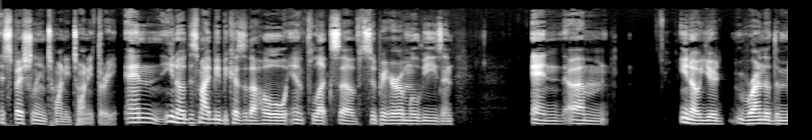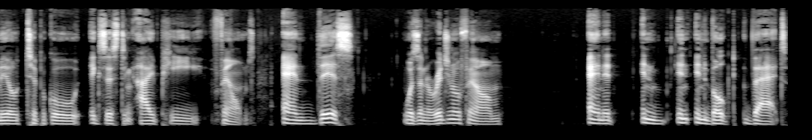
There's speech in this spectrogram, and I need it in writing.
especially in 2023. And you know, this might be because of the whole influx of superhero movies and and um you know, your run of the mill typical existing IP films. And this was an original film and it in, in, invoked that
